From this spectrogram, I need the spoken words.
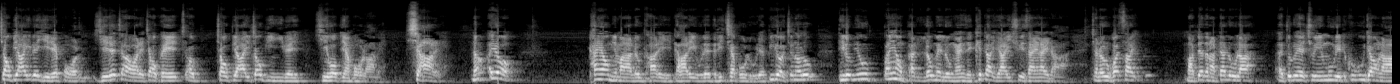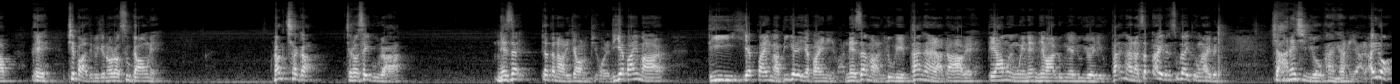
ကြောက်ပြားကြီးပဲရေထဲပေါ်ရေထဲကြောက်ရတယ်ကြောက်ခဲကြောက်ကြောက်ပြားကြီးကြောက်ပြင်းကြီးပဲရေပေါ်ပြန်ပေါ်လာမယ်ရှားတယ်နော်အဲ့တော့ထိုင်းရောက်မြန်မာလောက်ထားတွေဒါတွေကိုလည်းသတိချက်ဖို့လိုတယ်ပြီးတော့ကျွန်တော်တို့ဒီလိုမျိုးပန်းရောင်ဖတ်လုပ်မဲ့လုပ်ငန်းစဉ်ခိတ္တယာယီရွှေ့ဆိုင်လိုက်တာကျွန်တော်တို့ website မှာပြဿနာတက်လို့လားအဲသူတို့ရဲ့ချွေးမှုတွေတစ်ခုခုကြောင့်လားပဲဖြစ်ပါသေးလို့ကျွန်တော်တို့ဆူတောင်းတယ် နောက်တစ်ချက်ကကျွန်တော်စိတ်ကူတာနေဆက်ပြဿနာတွေကြောင့်ပြောတယ်ဒီရက်ပိုင်းမှာဒီရက်ပိုင်းမှာပြီးခဲ့တဲ့ရက်ပိုင်းတွေမှာနေဆက်မှာလူတွေဖမ်းခံရတာဒါပဲတရားမဝင်ဝင်နဲ့မြန်မာလူငယ်လူရွယ်တွေဖမ်းခံရတာစက်တိုက်ပဲစုလိုက်တုံလိုက်ပဲယာနဲ့ချီပြီးတော့ဖမ်းခံနေရတယ်အဲ့တော့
